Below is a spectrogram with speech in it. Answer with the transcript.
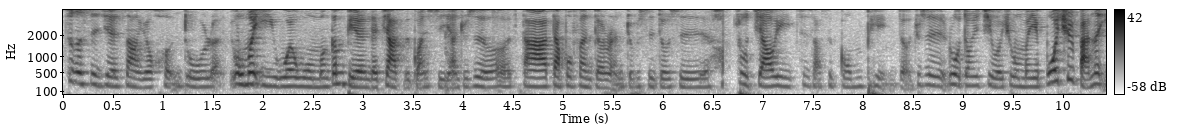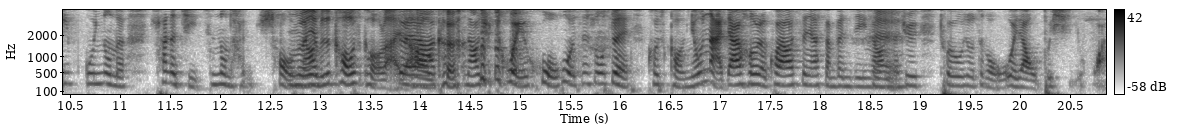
这个世界上有很多人，我们以为我们跟别人的价值观是一样，就是大家大部分的人就是都是做交易，至少是公平的。就是如果东西寄回去，我们也不会去把那衣服故意弄得穿了几次弄得很臭。我们也不是 Costco 来的，对啊，然后去退货，或者是说，对 Costco 牛奶大家喝了快要剩下三分之一，然后拿去退货说这个我味道我不喜欢。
